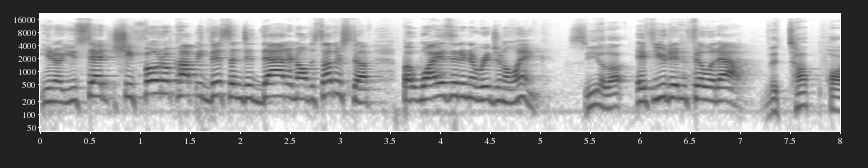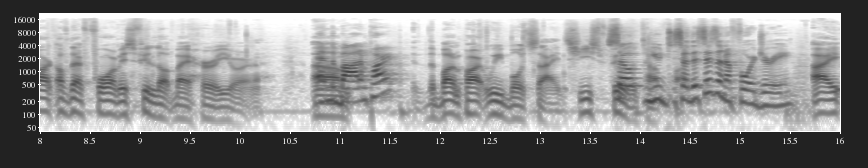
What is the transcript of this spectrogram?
You know, you said she photocopied this and did that and all this other stuff, but why is it in original ink See a lot. if you didn't fill it out? The top part of that form is filled out by her, Your Honor. And the Um, bottom part? The bottom part we both signed. She's So filled the top you so this isn't a forgery. I,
